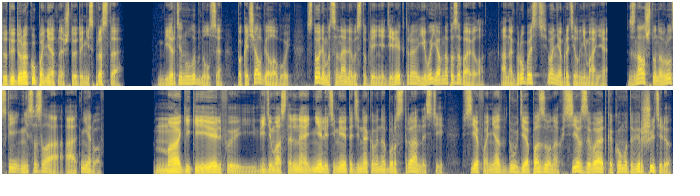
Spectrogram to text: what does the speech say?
Тут и дураку понятно, что это неспроста. Бертин улыбнулся, покачал головой. Столь эмоциональное выступление директора его явно позабавило, а на грубость он не обратил внимания. Знал, что Наврудский не со зла, а от нервов. Магики и эльфы, и, видимо, остальная нелюдь имеют одинаковый набор странностей. Все фонят в двух диапазонах, все взывают к какому-то вершителю.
